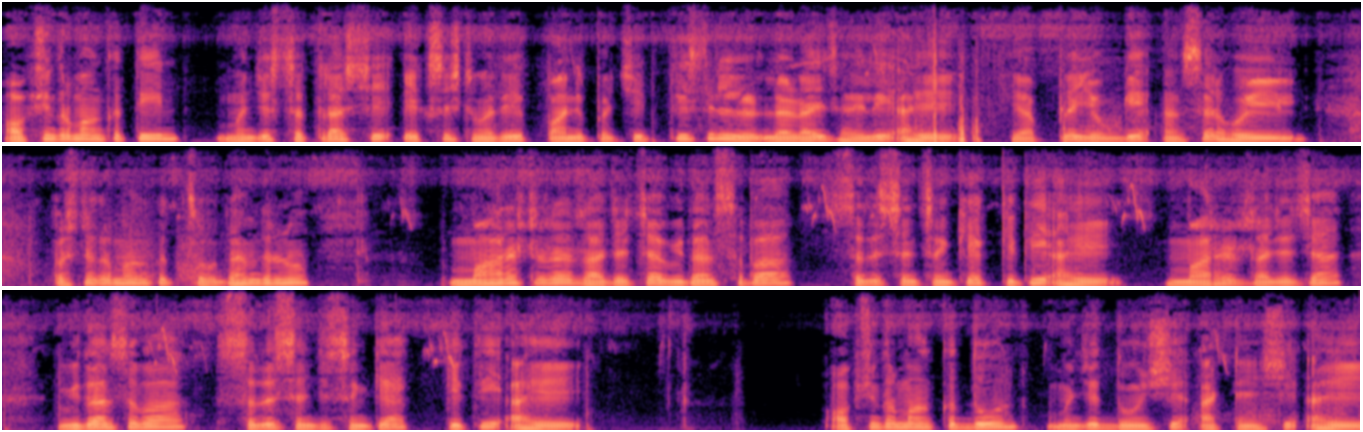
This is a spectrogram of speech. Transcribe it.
ऑप्शन क्रमांक तीन म्हणजे सतराशे एकसष्टमध्ये पानिपतची तिसरी लढाई झालेली आहे. हे आपलं योग्य आन्सर होईल. प्रश्न क्रमांक चौदा मित्रांनो महाराष्ट्र राज्याच्या विधानसभा सदस्यांची संख्या किती आहे? महाराष्ट्र राज्याच्या विधानसभा सदस्यांची संख्या किती आहे? ऑप्शन क्रमांक दोन म्हणजे दोनशे अठ्ठ्याऐंशी आहे.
